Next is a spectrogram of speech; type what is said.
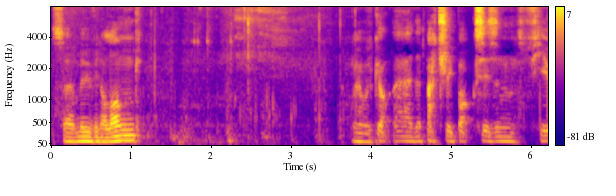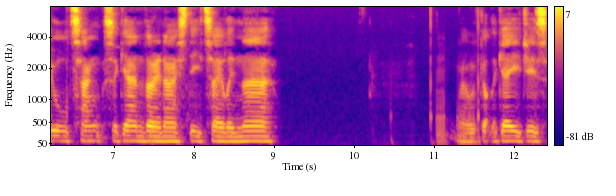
So moving along, where we've got uh, the battery boxes and fuel tanks again, very nice detail in there. Where we've got the gauges,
